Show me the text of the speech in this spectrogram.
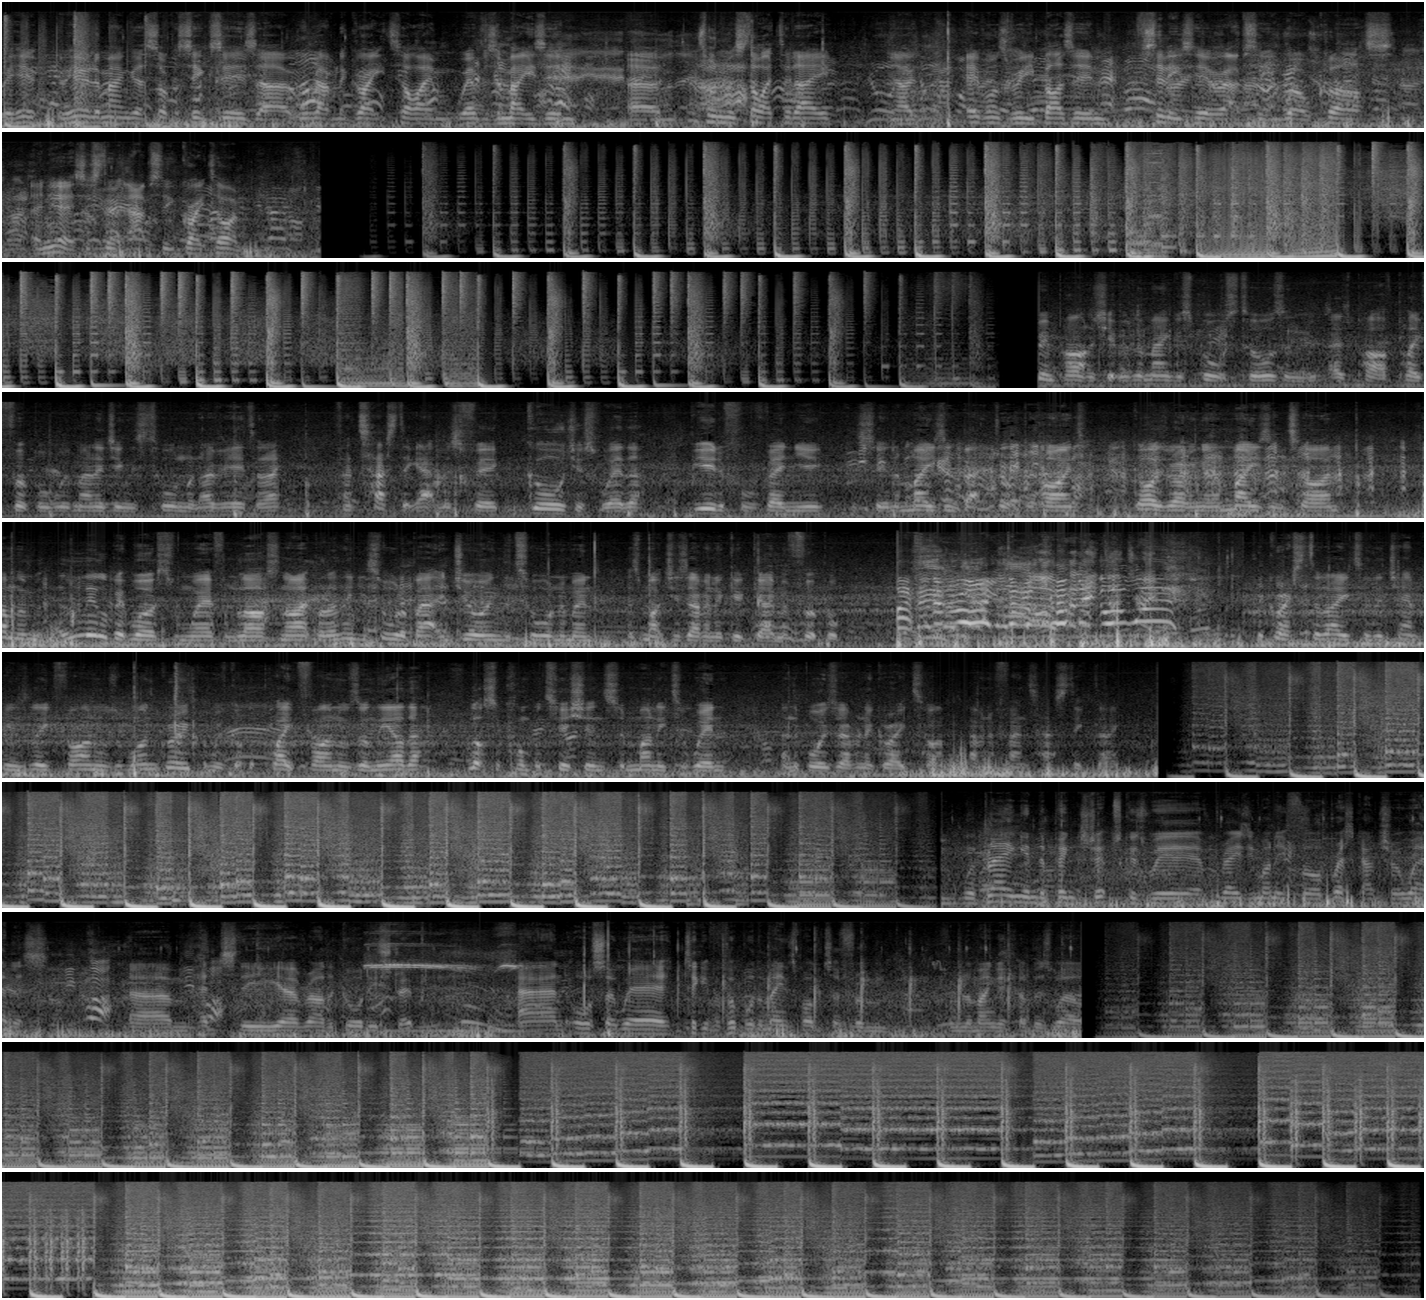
We're, here, we're here at Soccer Sixes. Uh, we're having a great time. Weather's amazing. Um, tournament started today. You know, everyone's really buzzing. The facilities here are absolutely world class, and yeah, it's just an absolutely great time. In partnership with La Manga Sports Tours and as part of Play Football we're managing this tournament over here today. Fantastic atmosphere, gorgeous weather, beautiful venue, you see an amazing backdrop behind. Guys are having an amazing time. Come a little bit worse from where from last night but I think it's all about enjoying the tournament as much as having a good game of football. Progressed today to the Champions League finals of one group and we've got the plate finals on the other. Lots of competition, some money to win and the boys are having a great time, having a fantastic day. We're playing in the pink strips because we're raising money for breast cancer awareness, um, hence the uh, rather gaudy strip. And also we're Ticket for Football, the main sponsor from, from the Manga Club as well.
